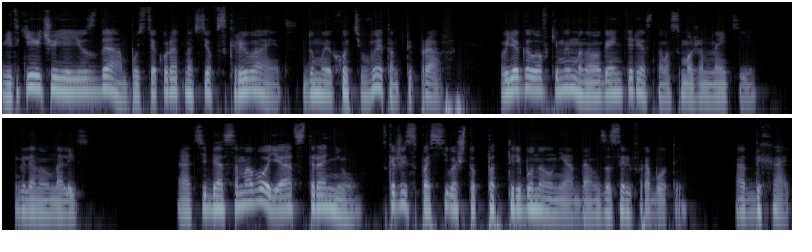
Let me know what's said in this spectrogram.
Виткевичу я ее сдам, пусть аккуратно все вскрывает. Думаю, хоть в этом ты прав. В ее головке мы много интересного сможем найти», — глянул на Лис. «От тебя самого я отстраню. Скажи спасибо, что под трибунал не отдам за срыв работы. Отдыхай.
